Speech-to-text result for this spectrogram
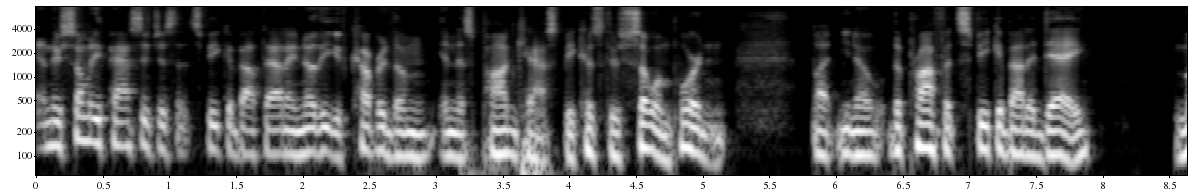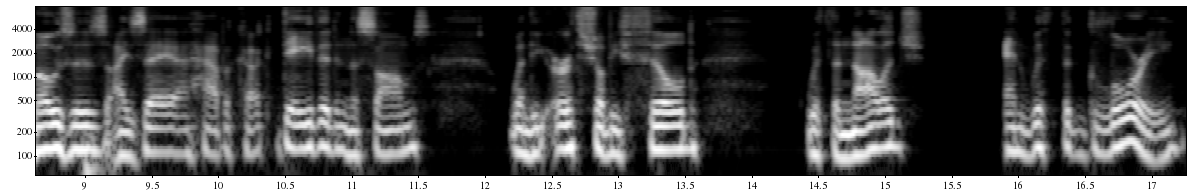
And there's so many passages that speak about that. I know that you've covered them in this podcast because they're so important. But, you know, the prophets speak about a day Moses, Isaiah, Habakkuk, David in the Psalms when the earth shall be filled with the knowledge and with the glory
